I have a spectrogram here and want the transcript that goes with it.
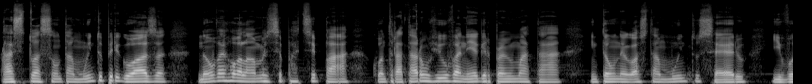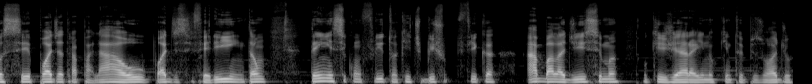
a situação tá muito perigosa, não vai rolar mais você participar, contrataram Viúva Negra para me matar, então o negócio tá muito sério e você pode atrapalhar ou pode se ferir, então tem esse conflito, a Kate Bishop fica abaladíssima, o que gera aí no quinto episódio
